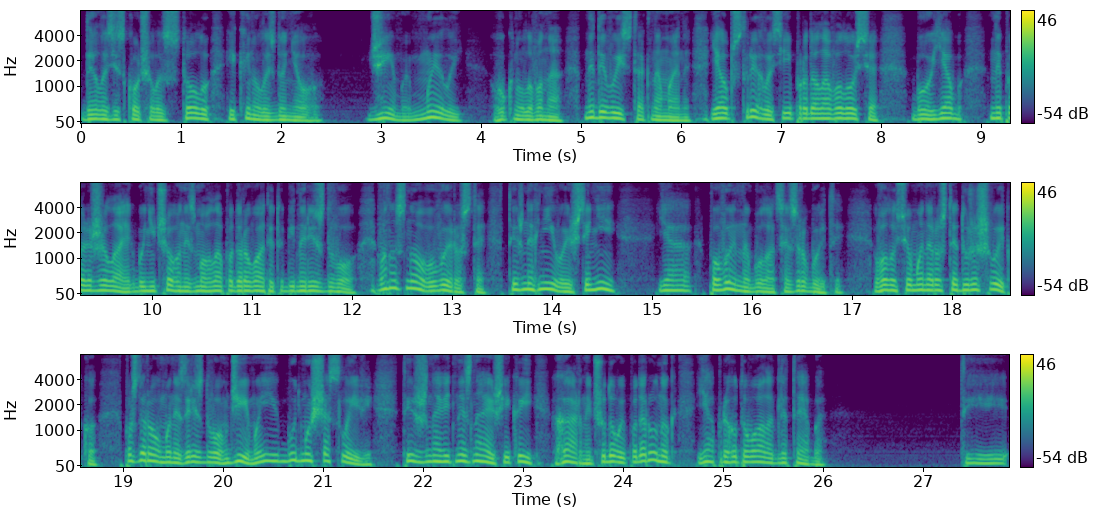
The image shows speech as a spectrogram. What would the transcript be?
Дела зіскочила з столу і кинулась до нього. Джиме, милий, гукнула вона, не дивись так на мене. Я обстриглась і продала волосся, бо я б не пережила, якби нічого не змогла подарувати тобі на Різдво. Воно знову виросте. Ти ж не гніваєшся, ні. Я повинна була це зробити. Волосся у мене росте дуже швидко. Поздоров мене з Різдвом, Джімо, і будьмо щасливі. Ти ж навіть не знаєш, який гарний, чудовий подарунок я приготувала для тебе. Ти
